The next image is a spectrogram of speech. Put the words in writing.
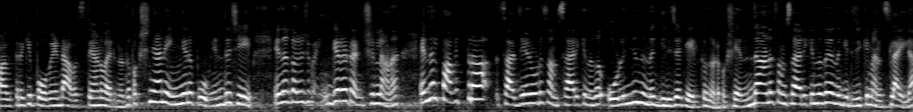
പവിത്രയ്ക്ക് പോവേണ്ട അവസ്ഥയാണ് വരുന്നത്. പക്ഷെ ഞാൻ എങ്ങനെ പോകും എന്ത് ചെയ്യും? എന്നൊക്കെ ആലോചിച്ച് ഭയങ്കര ടെൻഷനിലാണ്. എന്നാൽ പവിത്ര സജയനോട് സംസാരിക്കുന്നത് ഒളിഞ്ഞു നിന്ന് ഗിരിജ കേൾക്കുന്നുണ്ട്. പക്ഷെ എന്താണ് സംസാരിക്കുന്നത് എന്ന് ഗിരിജയ്ക്ക് മനസ്സിലായില്ല.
